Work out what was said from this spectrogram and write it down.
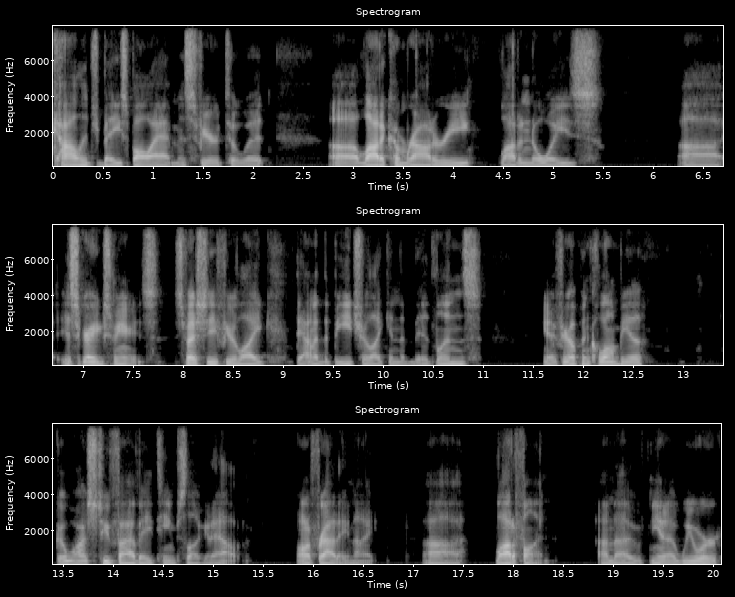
college baseball atmosphere to it, uh, a lot of camaraderie, a lot of noise. Uh, it's a great experience, especially if you're like down at the beach or like in the Midlands. You know, if you're up in Columbia, go watch two 5A teams slug it out on a Friday night. Uh, a lot of fun. I know, you know, we were,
